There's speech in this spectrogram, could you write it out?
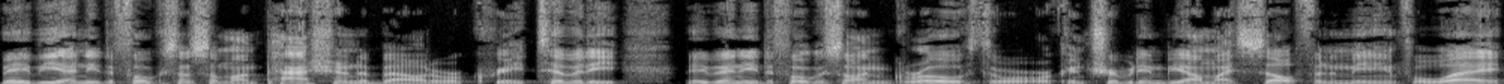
Maybe I need to focus on something I'm passionate about or creativity. Maybe I need to focus on growth or, or contributing beyond myself in a meaningful way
